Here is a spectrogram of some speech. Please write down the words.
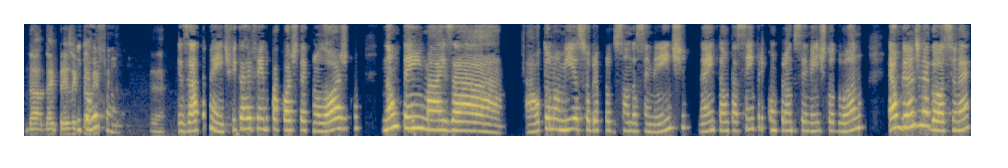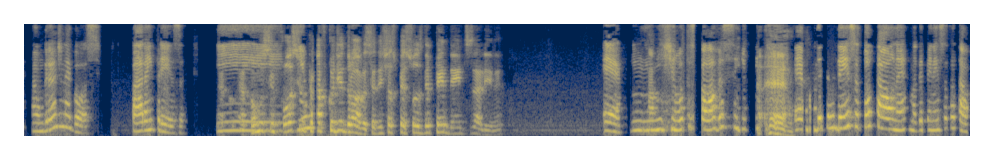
da, da empresa que está refém. É. Exatamente, fica refém do pacote tecnológico, não tem mais a, a autonomia sobre a produção da semente, né? Então está sempre comprando semente todo ano. É um grande negócio, né? É um grande negócio para a empresa. E, é, é como se fosse um tráfico de drogas, você deixa as pessoas dependentes ali, né? É, em, ah. em outras palavras, sim. É. é. uma dependência total, né? Uma dependência total.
